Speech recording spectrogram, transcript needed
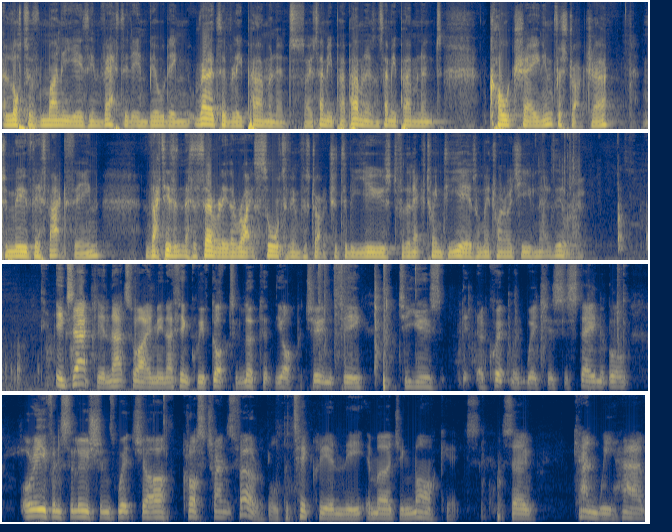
a lot of money is invested in building relatively permanent, so semi permanent and semi permanent cold chain infrastructure to move this vaccine that isn't necessarily the right sort of infrastructure to be used for the next 20 years when we're trying to achieve net zero. Exactly, and that's why I mean I think we've got to look at the opportunity to use equipment which is sustainable or even solutions which are cross transferable, particularly in the emerging markets. So, can we have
